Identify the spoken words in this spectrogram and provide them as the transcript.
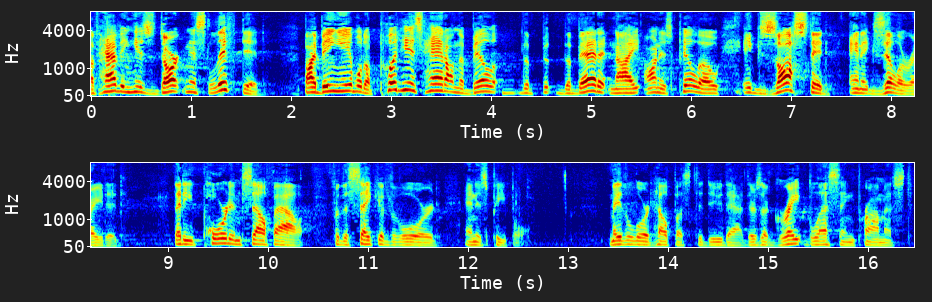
of having his darkness lifted by being able to put his head on the, bill, the, the bed at night on his pillow, exhausted and exhilarated, that he poured himself out for the sake of the Lord and his people. May the Lord help us to do that. There's a great blessing promised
